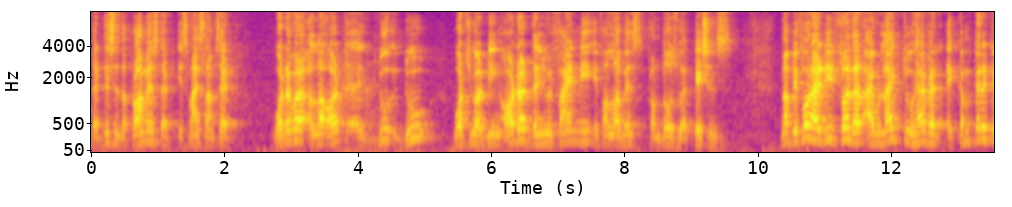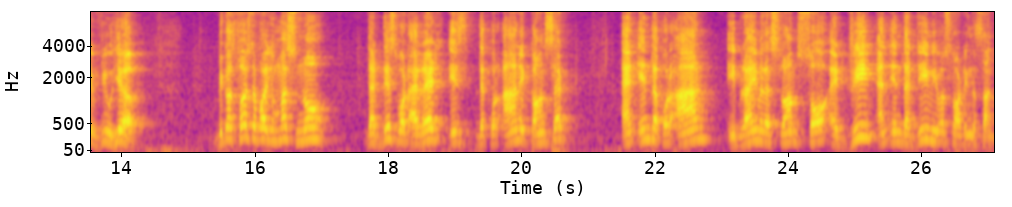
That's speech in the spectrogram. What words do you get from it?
that this is the promise that Ismail salam said, whatever Allah or, uh, do, do what you are being ordered, then you will find me, if Allah wills, from those who have patience. Now, before I read further, I would like to have a, a, comparative view here. Because, first of all, you must know that this, what I read, is the Quranic concept. And in the Quran, Ibrahim al-Islam saw a dream, and in that dream, he was slaughtering the son.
